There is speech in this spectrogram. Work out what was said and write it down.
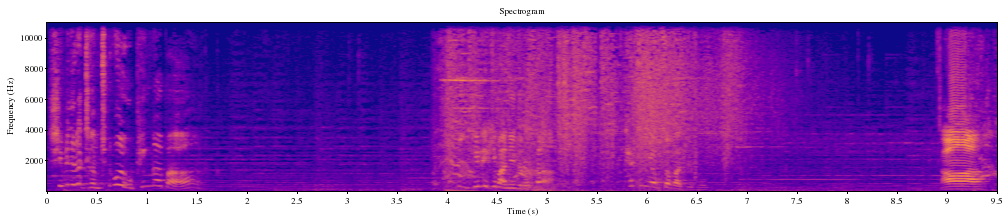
11이가 지금 최고의 오핀가봐. 딜이 이렇게 많이 들어가? 탈진이 없어가지고. 아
